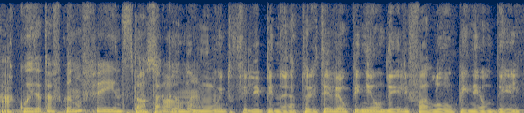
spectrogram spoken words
A coisa tá ficando feia nesse Estão atacando né? muito Felipe Neto. Ele teve a opinião dele, falou a opinião dele.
